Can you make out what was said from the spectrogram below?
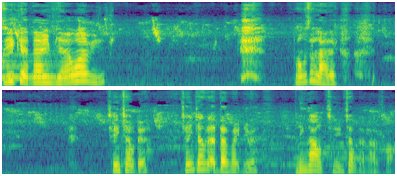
ဒီကနိုင်မြန်သွားပြီဖုံးစလာတယ်ချင်းချောက်တယ်ချင်းချောက်တဲ့အတန်ဖိုက်နေပဲငင်ကောက်ချင်းချောက်တာလားဆိုတော့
